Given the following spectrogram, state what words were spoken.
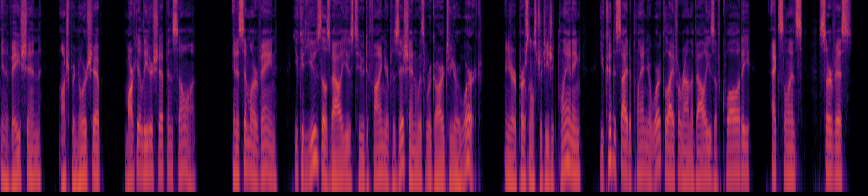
innovation, entrepreneurship, market leadership, and so on. In a similar vein, you could use those values to define your position with regard to your work. In your personal strategic planning, you could decide to plan your work life around the values of quality, excellence, service,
